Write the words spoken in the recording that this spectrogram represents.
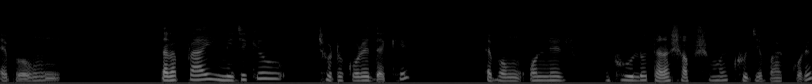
এবং তারা প্রায় নিজেকেও ছোট করে দেখে এবং অন্যের ভুলও তারা সবসময় খুঁজে বার করে।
